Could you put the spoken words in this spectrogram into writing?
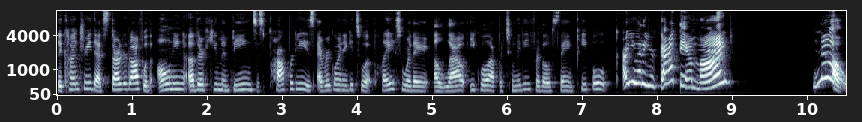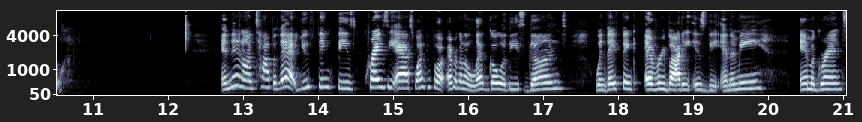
the country that started off with owning other human beings as property is ever going to get to a place where they allow equal opportunity for those same people? Are you out of your goddamn mind? No. And then on top of that, you think these crazy ass white people are ever going to let go of these guns when they think everybody is the enemy? Immigrants,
